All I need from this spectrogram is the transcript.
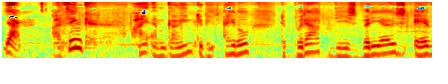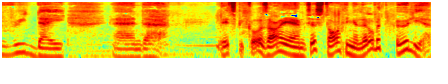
yeah, I think I am going to be able to put out these videos every day. And uh, it's because I am just starting a little bit earlier.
